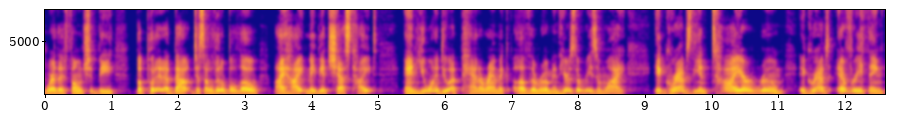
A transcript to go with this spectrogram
where the phone should be, but put it about just a little below eye height, maybe a chest height, and you want to do a panoramic of the room. And here's the reason why it grabs the entire room, it grabs everything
